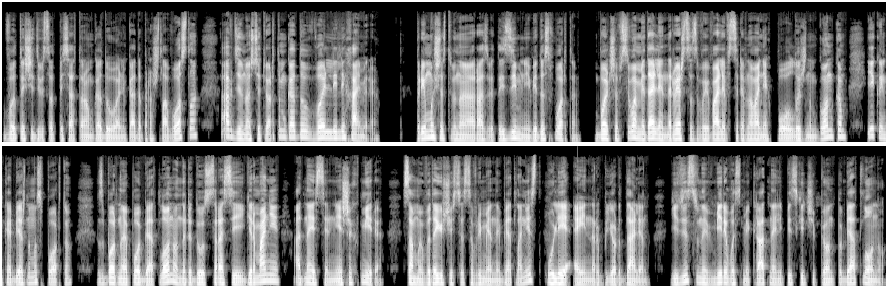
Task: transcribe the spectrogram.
В 1952 году Олимпиада прошла в Осло, а в 1994 году в Лилихаммере. Преимущественно развиты зимние виды спорта. Больше всего медалей норвежцы завоевали в соревнованиях по лыжным гонкам и конькобежному спорту. Сборная по биатлону наряду с Россией и Германией одна из сильнейших в мире. Самый выдающийся современный биатлонист Уле Эйнер Бьордален, единственный в мире восьмикратный олимпийский чемпион по биатлону.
